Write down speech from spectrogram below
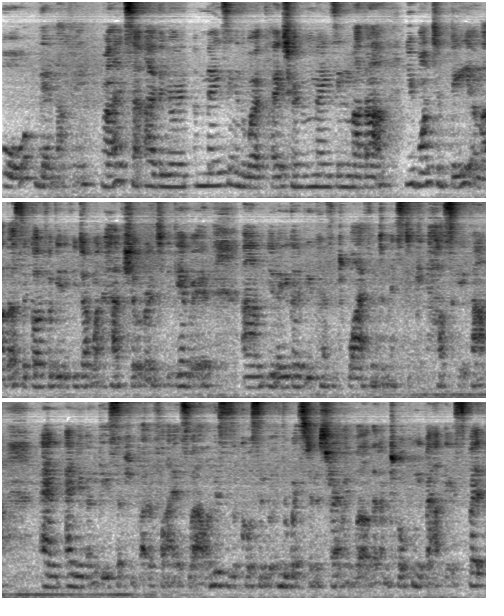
or they're nothing, right? So either you're amazing in the workplace, you're an amazing mother, you want to be a mother, so God forbid if you don't want to have children to begin with, um, you know, you're going to be a perfect wife and domestic housekeeper, and, and you're going to be a social butterfly as well. And this is, of course, in the, in the Western Australian world that I'm talking about this. But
